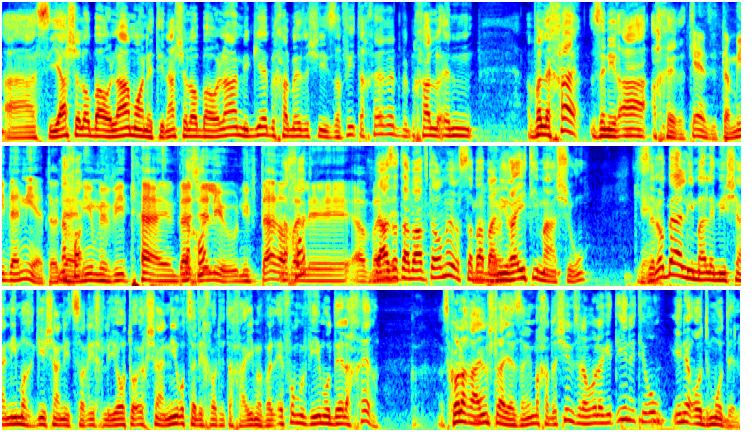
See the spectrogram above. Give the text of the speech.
והעשייה וה, שלו בעולם או הנתינה שלו בעולם הגיעה בכלל מאיזושהי זווית אחרת, ובכלל אין... אבל לך זה נראה אחרת. כן, זה תמיד אני, אתה יודע, נכון. אני מביא את העמדה נכון. שלי, הוא נפטר, נכון. אבל, אה, אבל... ואז אתה בא ואתה אומר, סבבה, נכון. אני ראיתי משהו, כן. זה לא בהלימה למי שאני מרגיש שאני צריך להיות, או איך שאני רוצה לחיות את החיים, אבל איפה מביאים מודל אחר? אז כל הרעיון של היזמים החדשים זה לבוא ולהגיד, הנה תראו, הנה עוד מודל.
